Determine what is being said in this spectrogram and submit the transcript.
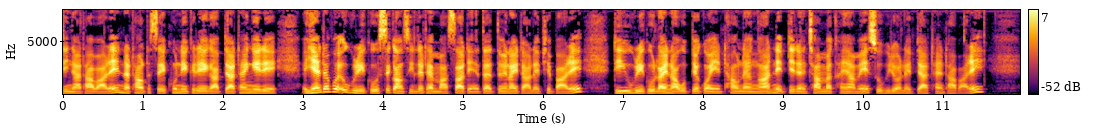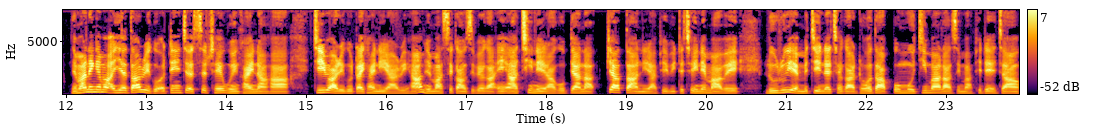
ကြေညာထားပါတယ်2010ခုနှစ်ကတည်းကပြဋ္ဌာန်းခဲ့တဲ့အရန်တပ်ဖွဲ့ဥပဒေကိုစစ်ကောင်စီလက်ထက်မှာစတင်အသက်သွင်းလိုက်တာလည်းဖြစ်ပါတယ်ဒီဥပဒေကိုလိုက်နာဖို့ပြက်ကွက်ရင်ထောင်ဒဏ်9နှစ်ပြည်ဒဏ်ချမှတ်ခံရမယ်ဆိုပြီးတော့လည်းပြဋ္ဌာန်းထားပါတယ် မြန်မာနိုင်ငံမှာ အရက်သားတွေကို အတင်းအကျပ် စစ်ထဲဝင်ခိုင်းတာဟာကြေးရွာတွေကို တိုက်ခိုက်နေတာတွေဟာ မြန်မာစစ်ကောင်စီဘက်က အင်အားချိနေတာကို ပြနာပြသနေတာဖြစ်ပြီးတစ်ချိန်တည်းမှာပဲ လူလူရဲ့ မကျေနပ်ချက်က ဒေါသပုံမှုကြီးမားလာစေမှာ ဖြစ်တဲ့အကြောင်း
